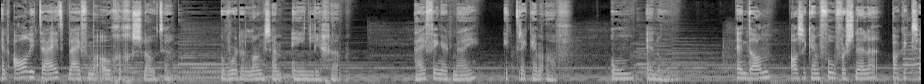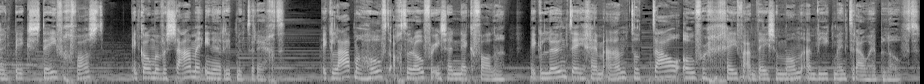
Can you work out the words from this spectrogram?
En al die tijd blijven mijn ogen gesloten. We worden langzaam één lichaam. Hij vingert mij, ik trek hem af. Om en om. En dan, als ik hem voel versnellen, pak ik zijn pik stevig vast en komen we samen in een ritme terecht. Ik laat mijn hoofd achterover in zijn nek vallen. Ik leun tegen hem aan, totaal overgegeven aan deze man aan wie ik mijn trouw heb beloofd.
